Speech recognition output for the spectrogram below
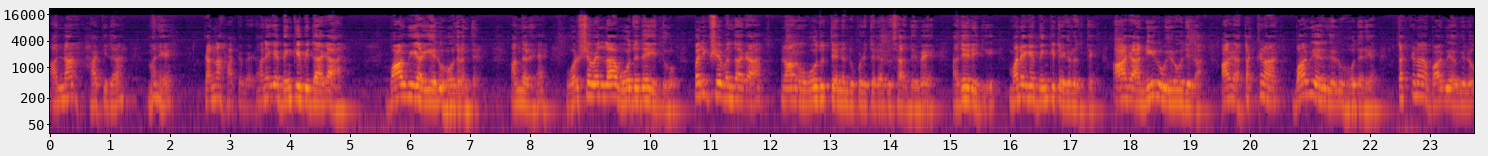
ಅನ್ನ ಹಾಕಿದ ಮನೆ, ಕನ್ನ ಹಾಕಬೇಡ. ಮನೆಗೆ ಬೆಂಕಿ ಬಿದ್ದಾಗ ಬಾವಿ ಅಗೆಯಲು ಹೋದರಂತೆ. ಅಂದರೆ ವರ್ಷವೆಲ್ಲ ಓದದೇ ಇದ್ದು ಪರೀಕ್ಷೆ ಬಂದಾಗ ನಾನು ಓದುತ್ತೇನೆಂದು ಕುಳಿತರೆ ಅದು ಸಾಧ್ಯವೇ? ಅದೇ ರೀತಿ ಮನೆಗೆ ಬೆಂಕಿ ತೆಗೆರುತ್ತೆ ಆಗ ನೀರು ಇರುವುದಿಲ್ಲ. ಆಗ ತಕ್ಷಣ ಬಾವಿ ಅಗೆಯಲು ಹೋದರೆ ತಕ್ಷಣ ಬಾವಿ ಅಗೆಯಲು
